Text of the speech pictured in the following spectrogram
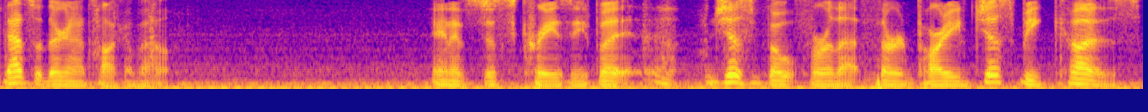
That's what they're going to talk about. And it's just crazy, but just vote for that third party just because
